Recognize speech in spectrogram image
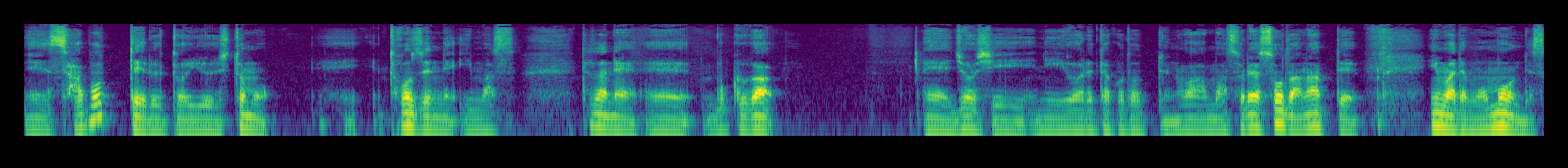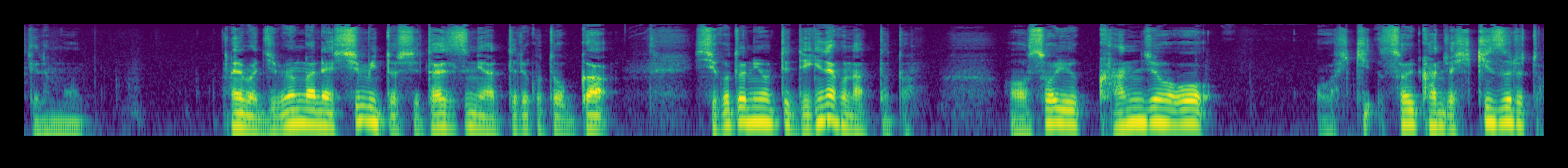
えサボってるという人も、え当然ね、います。ただね、え僕がえー、上司に言われたことっていうのはまあそれはそうだなって今でも思うんですけども。例えば自分がね趣味として大切にやってることが仕事によってできなくなったと。そういう感情を引きそういう感情を引きずると。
